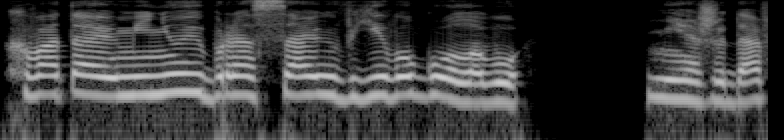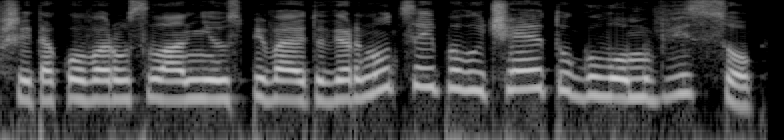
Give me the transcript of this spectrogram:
хватаю меню и бросаю в его голову. Не ожидавший такого Руслан не успевает увернуться и получает углом в висок.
